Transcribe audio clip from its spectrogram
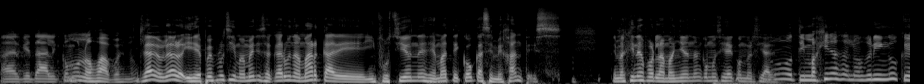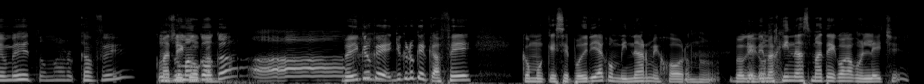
A ver qué tal, cómo nos va, pues, ¿no? Claro, claro. Y después próximamente sacar una marca de infusiones de mate coca semejantes. ¿Te imaginas por la mañana cómo sería el comercial? No, ¿te imaginas a los gringos que en vez de tomar café, Mate consuman coca. coca? Ah. Pero yo creo que, yo creo que el café como que se podría combinar mejor, ¿no? Porque ¿Qué te cosa? imaginas mate de coca con leche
